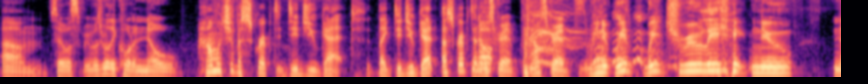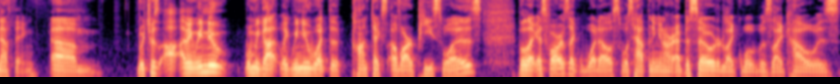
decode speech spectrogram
um so it was it was really cool to know How much of a script did you get? Like, did you get a script at no all? script no script we knew we we truly knew nothing um which was uh, i mean we knew when we got like we knew what the context of our piece was but like as far as like what else was happening in our episode or like what was like how it was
